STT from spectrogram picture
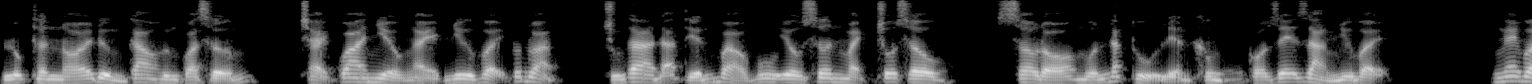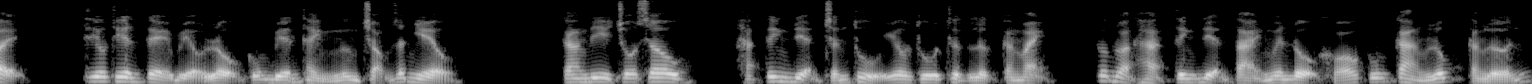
Lục thần nói đừng cao hưng quá sớm, trải qua nhiều ngày như vậy cất đoạn, chúng ta đã tiến vào vu yêu sơn mạch chỗ sâu sau đó muốn đắc thủ liền không có dễ dàng như vậy. Ngay vậy, tiêu thiên tề biểu lộ cũng biến thành ngưng trọng rất nhiều. Càng đi chỗ sâu, hạt tinh điện chấn thủ yêu thu thực lực càng mạnh, cướp đoạt hạt tinh điện tài nguyên độ khó cũng càng lúc càng lớn.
